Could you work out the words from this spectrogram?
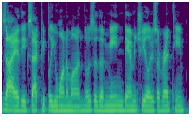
Xayah, the exact people you want them on. Those are the main damage dealers of Red Team.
